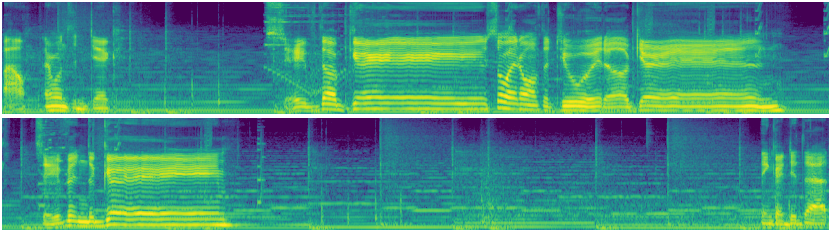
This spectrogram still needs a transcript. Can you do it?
Wow, everyone's a dick. Save the game so I don't have to do it again. Saving the game. Think I did that.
